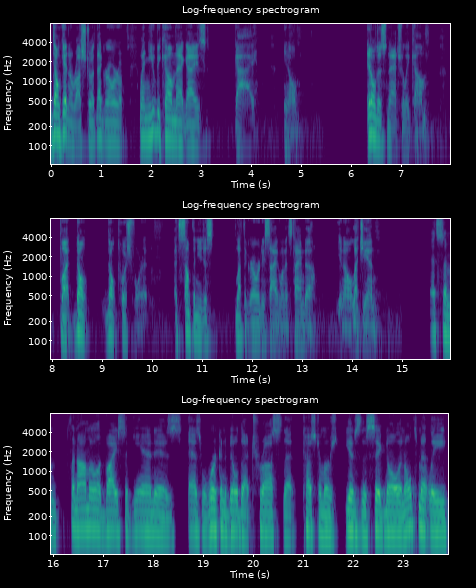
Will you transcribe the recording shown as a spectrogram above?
don't get in a rush to it. That grower, when you become that guy's guy, you know, it'll just naturally come. But don't don't push for it. It's something you just let the grower decide when it's time to, you know, let you in. That's some phenomenal advice again is as we're working to build that trust that customers gives the signal and ultimately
